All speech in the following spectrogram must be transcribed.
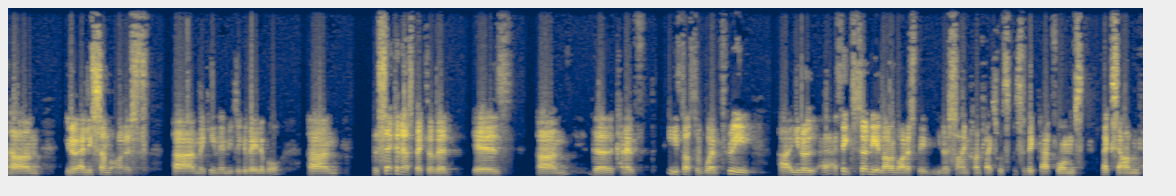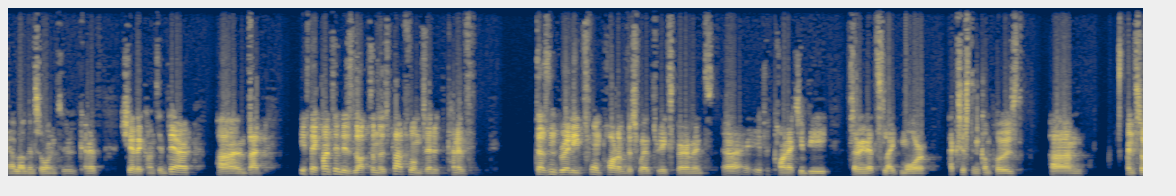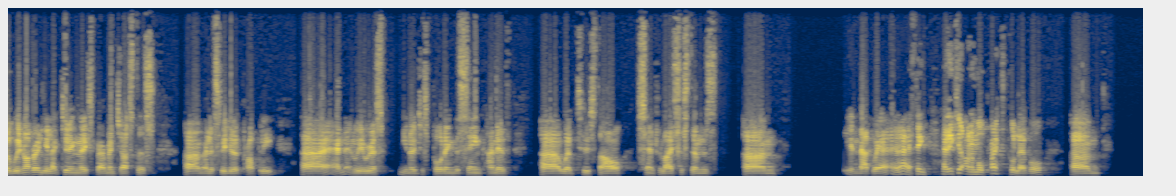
um, you know at least some artists uh, making their music available. Um, the second aspect of it is um, the kind of ethos of Web three. Uh, you know, I think certainly a lot of artists they you know sign contracts with specific platforms like Sound and Catalog and so on to kind of share their content there. Um, but if their content is locked on those platforms, then it kind of doesn't really form part of this Web3 experiment uh, if it can't actually be something that's like more accessed and composed. Um, and so we're not really like doing the experiment justice um, unless we do it properly. Uh, and, and we risk, you know, just building the same kind of uh, Web2 style centralized systems um, in that way. And I think, I think on a more practical level, um,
